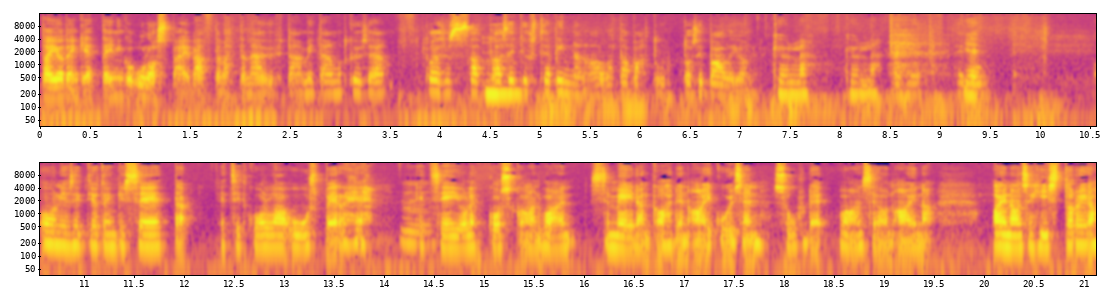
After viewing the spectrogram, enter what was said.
tai jotenkin, ettei niin kuin ulospäin välttämättä näy yhtään mitään, mutta kyllä se toisessa saattaa mm. sitten just siellä pinnan alla tapahtuu tosi paljon. Kyllä, kyllä. ja, on ja sitten jotenkin se, että, että sitten kun ollaan uusi perhe, Mm. Että se ei ole koskaan vain se meidän kahden aikuisen suhde, vaan se on aina, aina on se historia.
